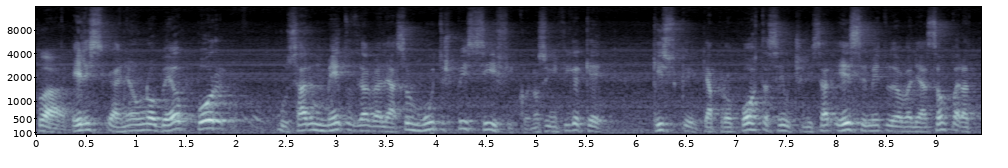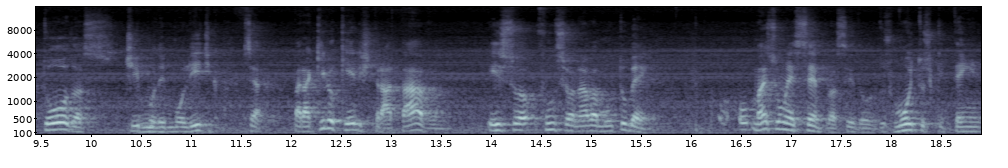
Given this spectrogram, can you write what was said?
Claro. Eles ganharam o Nobel por usar um método de avaliação muito específico. Não significa que que, isso, que, que a proposta seja utilizar esse método de avaliação para todos tipos uhum. de política, ou seja, para aquilo que eles tratavam, isso funcionava muito bem. Mais um exemplo assim, dos muitos que tem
